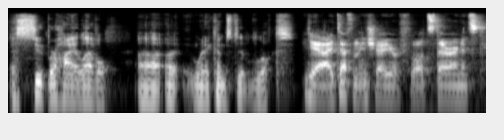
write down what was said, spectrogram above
a super high level uh, uh, when it comes to looks. Yeah, I definitely share your thoughts there, and it's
